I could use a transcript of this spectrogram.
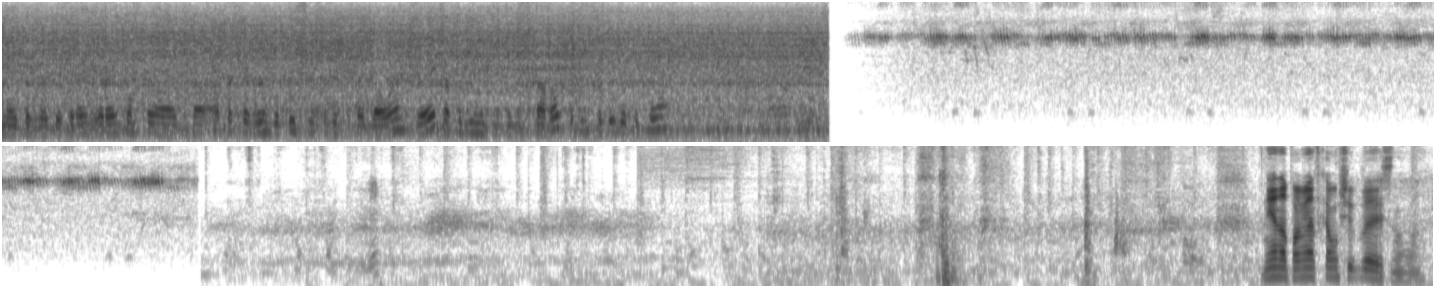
miał pewnego ręką, to, to, a tak jakbym go puścił sobie tutaj dołem, cyk, a to by mi tylko wystawał, to bym sobie go tylko... Nie no, pamiątka musi być, no.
